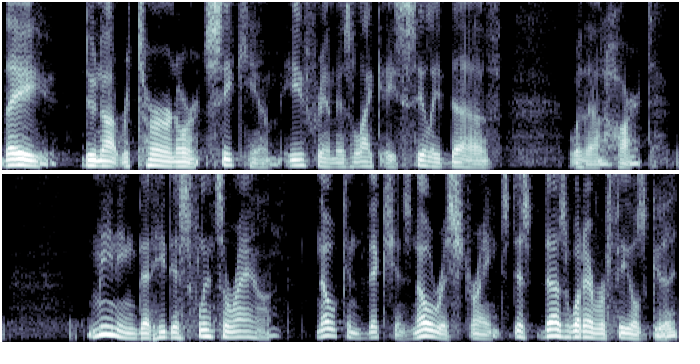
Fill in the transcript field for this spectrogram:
They do not return or seek him. Ephraim is like a silly dove without heart, meaning that he just flints around. No convictions, no restraints, just does whatever feels good,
